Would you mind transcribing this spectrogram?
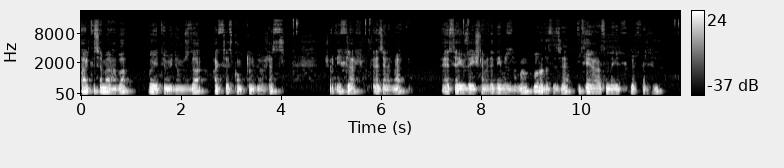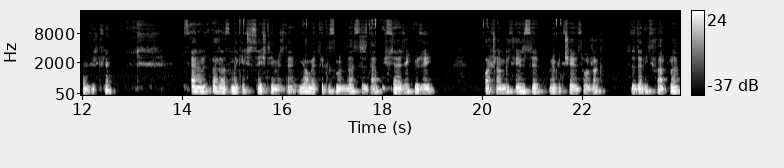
Herkese merhaba. Bu eğitim videomuzda ses komutunu göreceğiz. Şöyle ifler, frezeleme, HS yüzey işleme dediğimiz zaman burada size iki yer arasında geçiş göstereceğim. Öncelikle. İki yer arasında geçiş seçtiğimizde geometri kısmında sizden işlenecek yüzey başlangıç eğrisi ve bitiş eğrisi olarak sizden iki farklı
